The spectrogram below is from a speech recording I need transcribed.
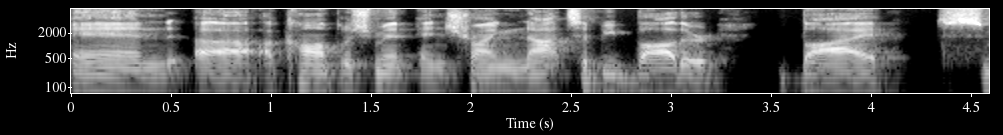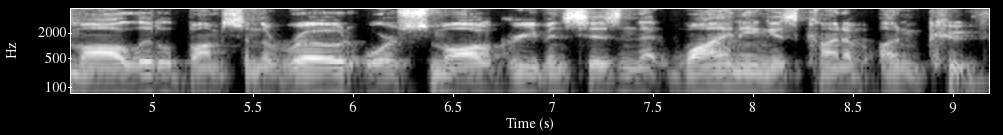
and uh, accomplishment and trying not to be bothered by small little bumps in the road or small grievances and that whining is kind of uncouth.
